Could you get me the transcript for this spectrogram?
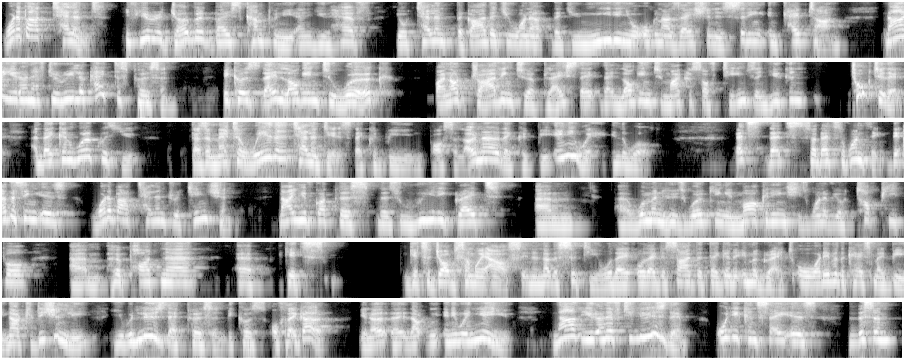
What about talent? If you're a Joburg-based company and you have your talent, the guy that you want to that you need in your organization is sitting in Cape Town. Now you don't have to relocate this person because they log into work by not driving to a place, they, they log into Microsoft Teams and you can talk to them and they can work with you. Doesn't matter where the talent is. They could be in Barcelona, they could be anywhere in the world. That's, that's, so that's the one thing. The other thing is, what about talent retention? Now you've got this, this really great um, woman who's working in marketing. She's one of your top people. Um, her partner uh, gets gets a job somewhere else in another city or they or they decide that they're going to immigrate or whatever the case may be now traditionally you would lose that person because off they go you know they're not anywhere near you. Now you don't have to lose them all you can say is listen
